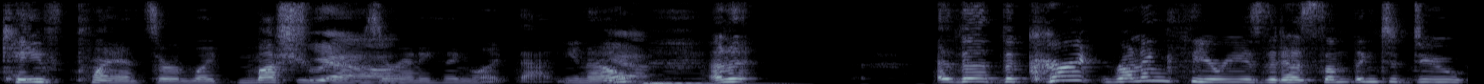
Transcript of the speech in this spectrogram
cave plants or like mushrooms Yeah. or anything like that, you know? Yeah. And it the the current running theory is it has something to do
